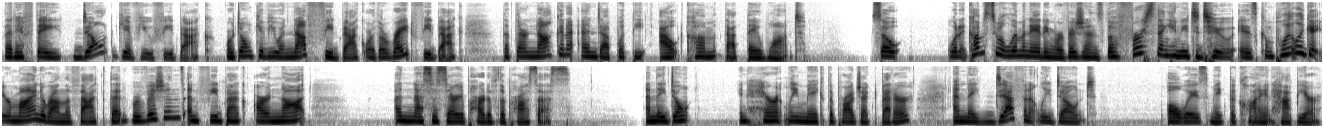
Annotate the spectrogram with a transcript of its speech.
that if they don't give you feedback or don't give you enough feedback or the right feedback, that they're not going to end up with the outcome that they want. So, when it comes to eliminating revisions, the first thing you need to do is completely get your mind around the fact that revisions and feedback are not a necessary part of the process. And they don't inherently make the project better, and they definitely don't always make the client happier.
